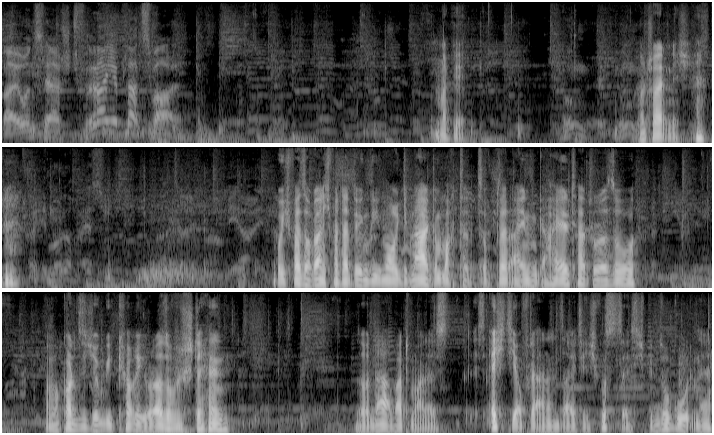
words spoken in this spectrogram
Bei uns herrscht freie Platzwahl. Okay. Anscheinend nicht. Wo ich weiß auch gar nicht, was das irgendwie im Original gemacht hat, ob das einen geheilt hat oder so. Man konnte sich irgendwie Curry oder so bestellen. So, da, warte mal, das ist echt hier auf der anderen Seite. Ich wusste es, ich bin so gut, ne?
